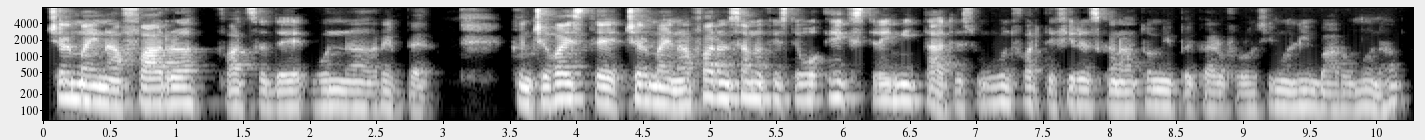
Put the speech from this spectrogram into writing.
cel mai în afară față de un reper. Când ceva este cel mai în afară, înseamnă că este o extremitate. Este un cuvânt foarte firesc anatomii pe care o folosim în limba română.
